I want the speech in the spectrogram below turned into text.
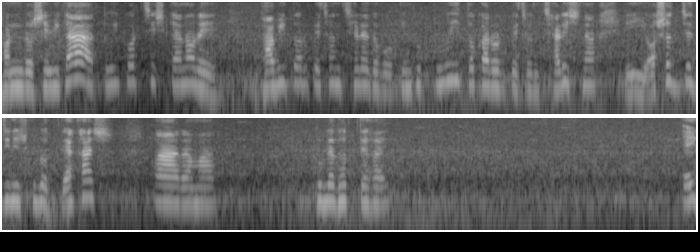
ভণ্ড সেবিকা, তুই করছিস কেন রে? ভাবি তোর পেছন ছেড়ে দেবো, কিন্তু তুই তো কারোর পেছন ছাড়িস না। এই অসহ্য জিনিসগুলো দেখাস, আর আমার তুলে ধরতে হয়। এই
